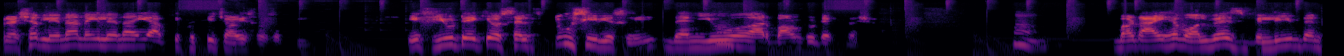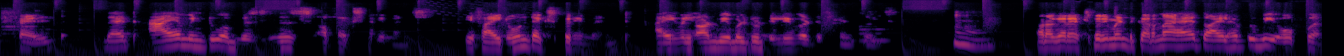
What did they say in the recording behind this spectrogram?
pressure लेना नहीं लेना ये आपकी खुद की चॉइस हो सकती है if you take yourself too seriously then you Hmm. Are bound to take pressure but I have always believed and felt that I am into a business of experiments. If I don't experiment, I will not be able to deliver different things. और अगर एक्सपेरिमेंट करना है तो I have to be open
